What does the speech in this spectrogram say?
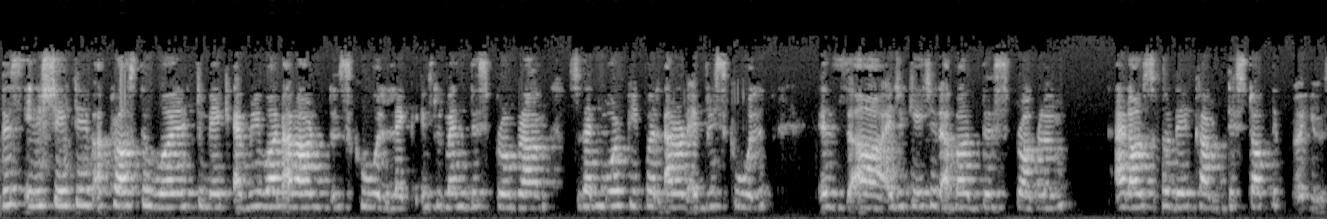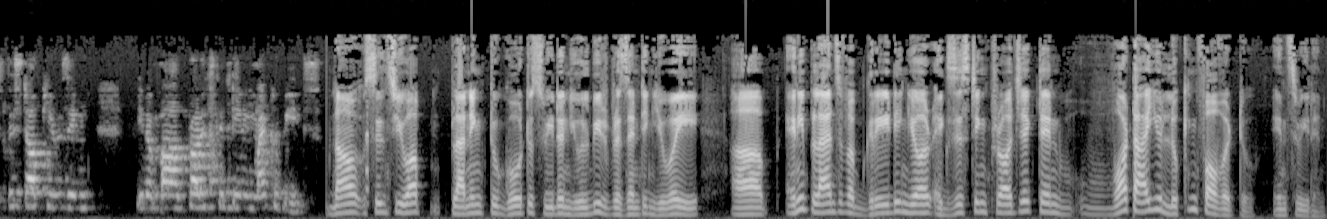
this initiative across the world to make everyone around the school like implement this program so that more people around every school is uh, educated about this problem and also they come they stop the uh, use they stop using you know uh, products containing microbeads now since you are planning to go to sweden you will be representing uae uh, any plans of upgrading your existing project and what are you looking forward to in Sweden?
